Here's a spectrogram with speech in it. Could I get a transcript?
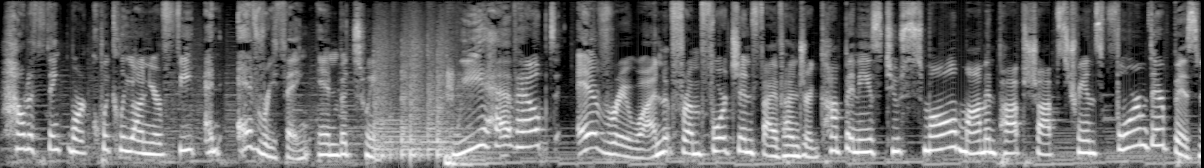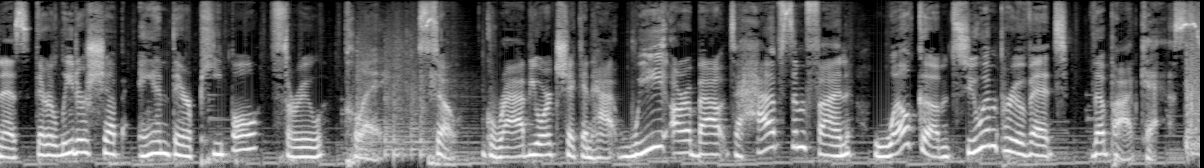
how to think more quickly on your feet, and everything in between. We have helped everyone from Fortune 500 companies to small mom and pop shops transform their business, their leadership, and their people through play. So, grab your chicken hat. We are about to have some fun. Welcome to Improve It, the podcast.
